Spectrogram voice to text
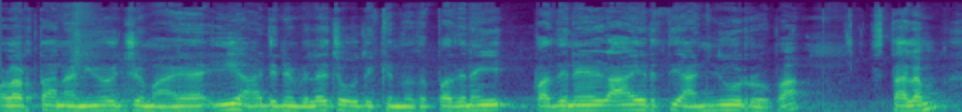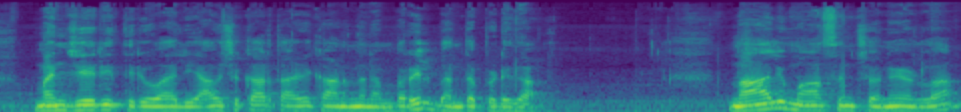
വളർത്താൻ അനുയോജ്യമായ ഈ ആടിന് വില ചോദിക്കുന്നത് പതിനൈ പതിനേഴായിരത്തി അഞ്ഞൂറ് രൂപ. സ്ഥലം മഞ്ചേരി തിരുവാലി. ആവശ്യക്കാർ താഴെ കാണുന്ന നമ്പറിൽ ബന്ധപ്പെടുക. നാല് മാസം ചൊനയുള്ള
